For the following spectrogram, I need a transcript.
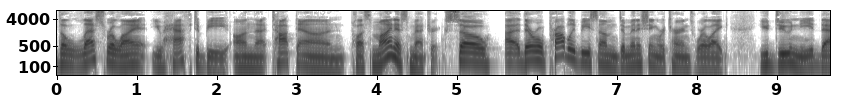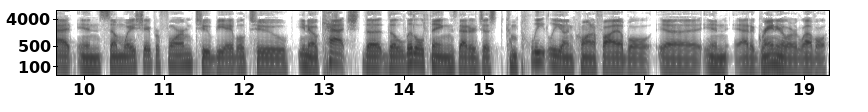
the less reliant you have to be on that top down plus minus metric. So uh, there will probably be some diminishing returns where like you do need that in some way, shape or form to be able to, you know, catch the, the little things that are just completely unquantifiable, uh, in, at a granular level.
